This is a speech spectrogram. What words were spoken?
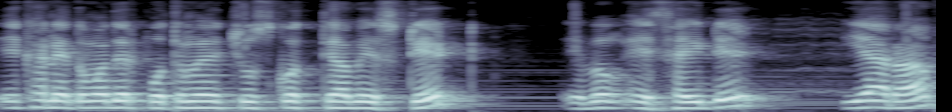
এখানে তোমাদের প্রথমে চুজ করতে হবে স্টেট এবং এ সাইডে ইয়ার অফ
